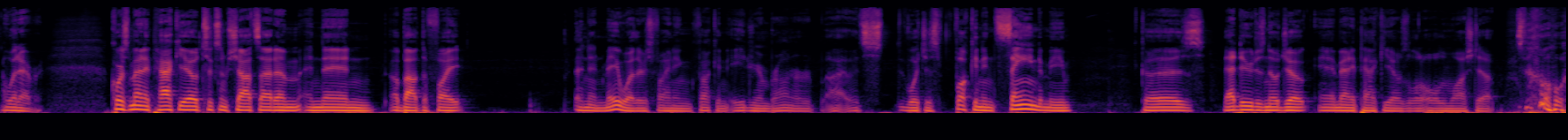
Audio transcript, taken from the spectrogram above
whatever. Of course, Manny Pacquiao took some shots at him, and then about the fight, and then Mayweather's fighting fucking Adrian Broner, uh, it's which is fucking insane to me, because that dude is no joke, and Manny Pacquiao is a little old and washed up. So,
